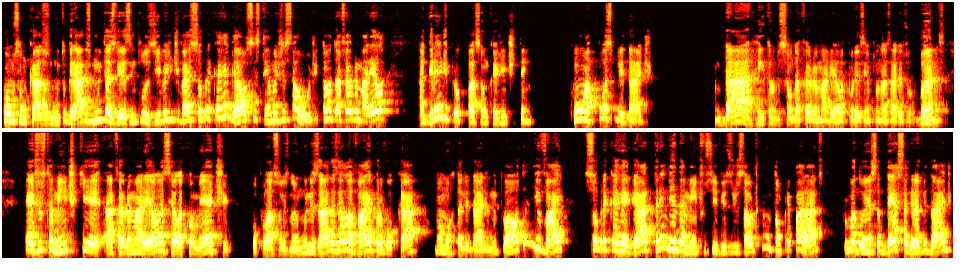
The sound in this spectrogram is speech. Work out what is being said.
como são casos muito graves, muitas vezes, inclusive, a gente vai sobrecarregar os sistemas de saúde. Então, a febre amarela, a grande preocupação que a gente tem com a possibilidade da reintrodução da febre amarela, por exemplo, nas áreas urbanas, é justamente que a febre amarela, se ela comete populações não imunizadas, ela vai provocar uma mortalidade muito alta e vai sobrecarregar tremendamente os serviços de saúde que não estão preparados para uma doença dessa gravidade,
